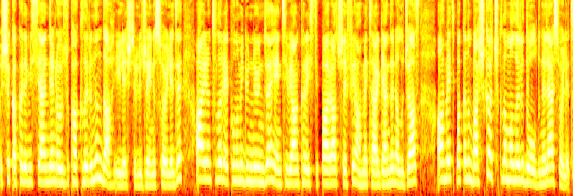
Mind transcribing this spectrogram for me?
Işık akademisyenlerin özlük haklarının da iyileştirileceğini söyledi. Ayrıntıları ekonomi günlüğünde NTV Ankara İstihbarat Şefi Ahmet Ergen'den alacağız. Ahmet Bakan'ın başka açıklamaları da oldu. Neler söyledi?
